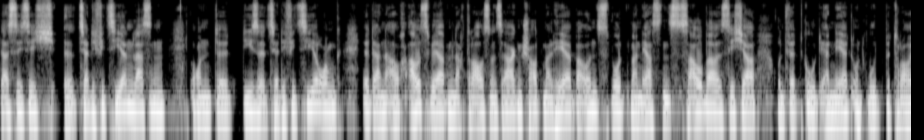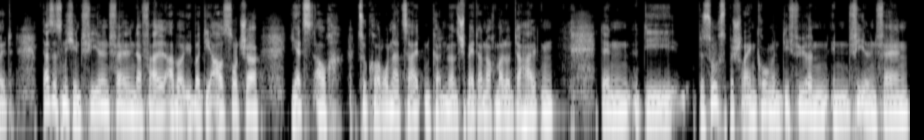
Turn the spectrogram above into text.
dass sie sich äh, zertifizieren lassen und äh, diese Zertifizierung äh, dann auch auswerben nach draußen und sagen, schaut mal her, bei uns wohnt man erstens sauber, sicher und wird gut ernährt und gut betreut. Das ist nicht in vielen Fällen der Fall, aber über die Ausrutscher, jetzt auch zu Corona-Zeiten, können wir uns später nochmal unterhalten, denn die Besuchsbeschränkungen, die führen in vielen Fällen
